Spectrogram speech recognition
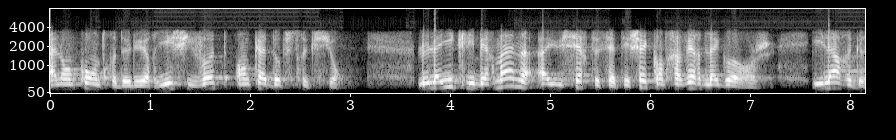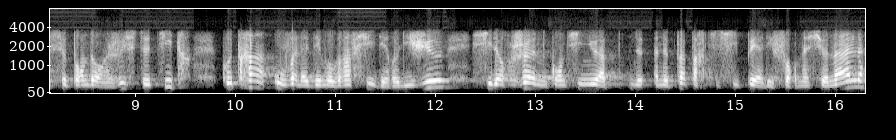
à l'encontre de leur yeshivot en cas d'obstruction. Le laïc Lieberman a eu certes cet échec en travers de la gorge. Il argue cependant à juste titre qu'au train où va la démographie des religieux, si leurs jeunes continuent à ne, pas participer à l'effort national,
